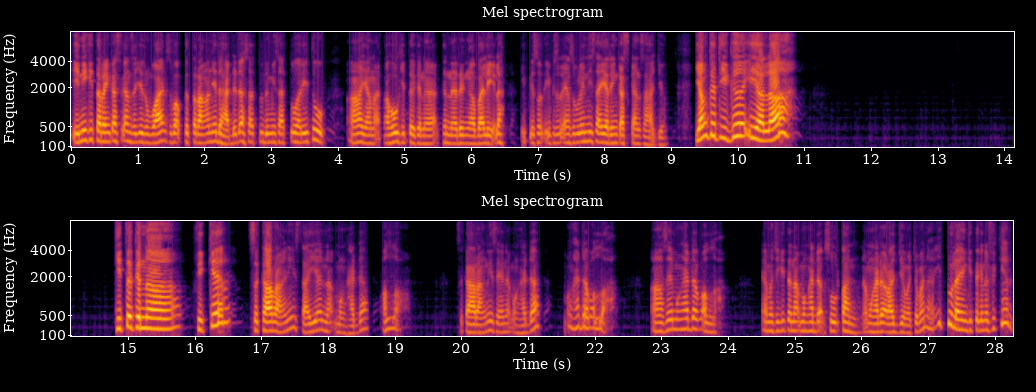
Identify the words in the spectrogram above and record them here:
ini kita ringkaskan saja tuan sebab keterangannya dah ada dah satu demi satu hari tu. Ha, yang nak tahu kita kena kena dengar balik lah episod-episod yang sebelum ni saya ringkaskan sahaja. Yang ketiga ialah kita kena fikir sekarang ni saya nak menghadap Allah. Sekarang ni saya nak menghadap menghadap Allah. Ha, saya menghadap Allah. Eh, macam kita nak menghadap sultan, nak menghadap raja macam mana? Itulah yang kita kena fikir.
